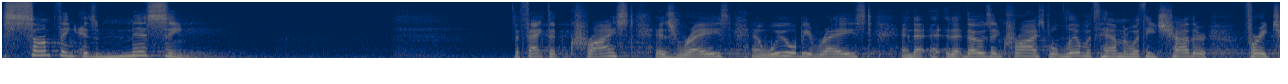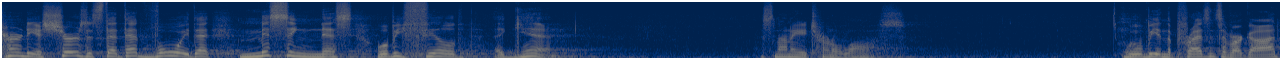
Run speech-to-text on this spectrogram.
Something is missing. The fact that Christ is raised and we will be raised, and that, uh, that those in Christ will live with Him and with each other for eternity assures us that that void, that missingness, will be filled again. It's not an eternal loss. We will be in the presence of our God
